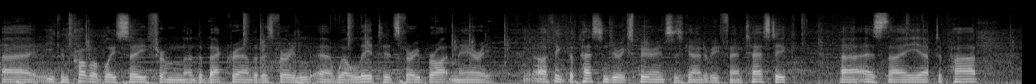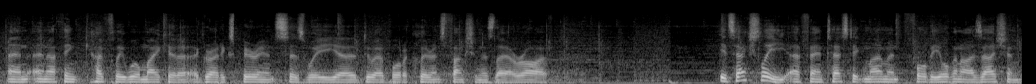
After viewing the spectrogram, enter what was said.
Uh, you can probably see from the background that it's very uh, well lit, it's very bright and airy. I think the passenger experience is going to be fantastic uh, as they uh, depart and, and, I think hopefully we'll make it a, a great experience as we uh, do our border clearance function as they arrive. It's actually a fantastic moment for the organisation.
